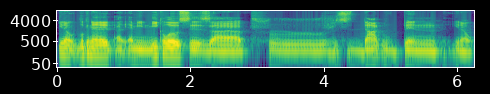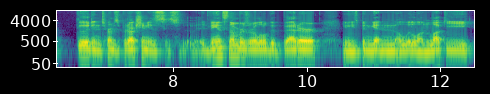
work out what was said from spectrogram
you know, looking at it, I, I mean, Mikolas is uh, not been, you know, good in terms of production. His, his advanced numbers are a little bit better. You know, he's been getting a little unlucky.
